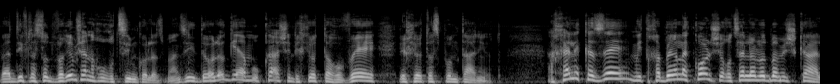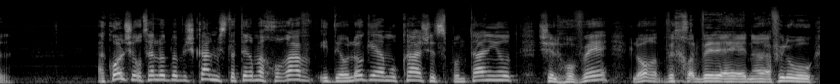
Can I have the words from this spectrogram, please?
ועדיף לעשות דברים שאנחנו רוצים כל הזמן. זו אידיאולוגיה עמוקה של לחיות את ההווה, לחיות את הספונטניות. החלק הזה מתחבר לקול שרוצה לעלות במשקל. הקול שרוצה לעלות במשקל מסתתר מאחוריו אידיאולוגיה עמוקה של ספונטניות, של הווה, לא, ואפילו אה,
